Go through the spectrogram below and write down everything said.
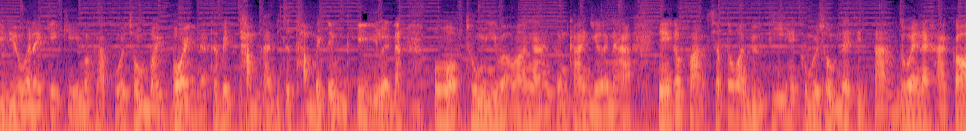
รีวิวอะไรเก๋ๆมาฝากคุณผู้ชมบ่อยๆนะถ้าพี่ทำได้พี่จะทำให้เต็มที่เลยนะเพราะบอกช่วงนี้แบบว่างานค่อนข้างเยอะนะคะยังไงก็ฝาก Chapter One Beauty ให้คุณผู้ชมได้ติดตามด้วยนะคะ ก็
